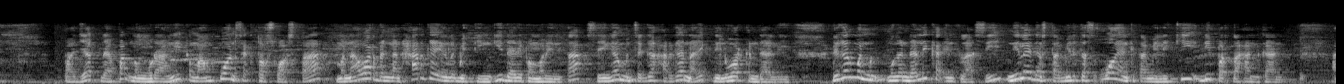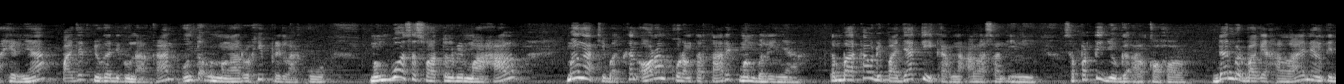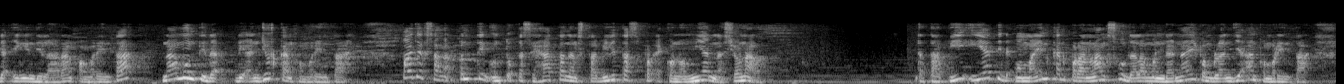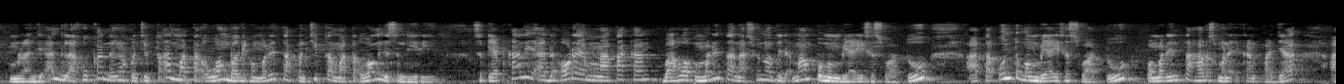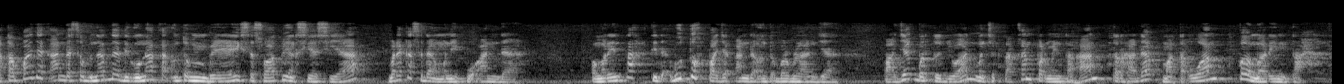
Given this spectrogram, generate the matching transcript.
Pajak dapat mengurangi kemampuan sektor swasta menawar dengan harga yang lebih tinggi dari pemerintah sehingga mencegah harga naik di luar kendali. Dengan mengendalikan inflasi, nilai dan stabilitas uang yang kita miliki dipertahankan. Akhirnya, pajak juga digunakan untuk memengaruhi perilaku. Membuat sesuatu lebih mahal mengakibatkan orang kurang tertarik membelinya. Tembakau dipajaki karena alasan ini, seperti juga alkohol dan berbagai hal lain yang tidak ingin dilarang pemerintah, namun tidak dianjurkan pemerintah pajak sangat penting untuk kesehatan dan stabilitas perekonomian nasional. Tetapi ia tidak memainkan peran langsung dalam mendanai pembelanjaan pemerintah. Pembelanjaan dilakukan dengan penciptaan mata uang bagi pemerintah pencipta mata uangnya sendiri. Setiap kali ada orang yang mengatakan bahwa pemerintah nasional tidak mampu membiayai sesuatu, atau untuk membiayai sesuatu, pemerintah harus menaikkan pajak, atau pajak Anda sebenarnya digunakan untuk membiayai sesuatu yang sia-sia, mereka sedang menipu Anda. Pemerintah tidak butuh pajak Anda untuk berbelanja. Pajak bertujuan menciptakan permintaan terhadap mata uang pemerintah.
